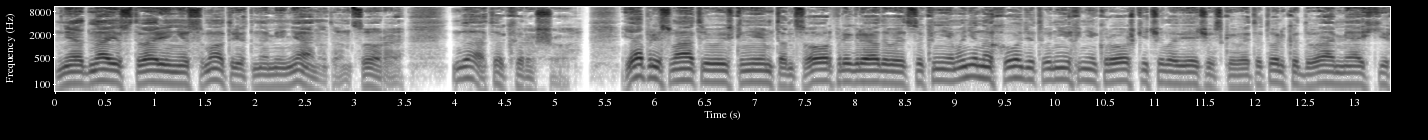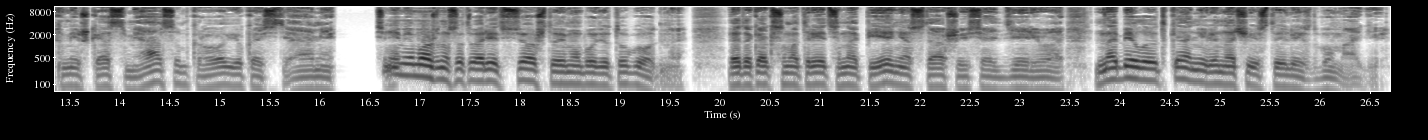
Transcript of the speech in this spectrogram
Ни одна из тварей не смотрит на меня, на танцора. Да, так хорошо. Я присматриваюсь к ним, танцор приглядывается к ним и не находит в них ни крошки человеческого. Это только два мягких мешка с мясом, кровью, костями. С ними можно сотворить все, что ему будет угодно. Это как смотреть на пень, оставшийся от дерева, на белую ткань или на чистый лист бумаги.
